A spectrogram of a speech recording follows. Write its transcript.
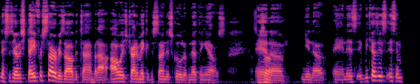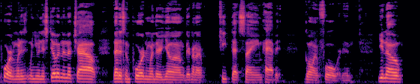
necessarily stay for service all the time, but I always try to make it to Sunday school if nothing else. and uh, you know, and it's it, because it's it's important when it's, when you're instilling in a child that is important when they're young, they're gonna keep that same habit going forward. And you know,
